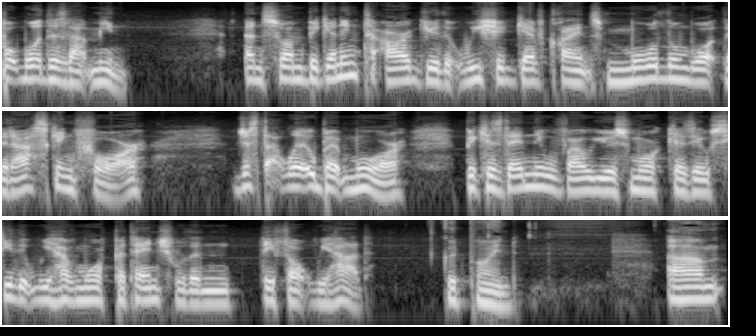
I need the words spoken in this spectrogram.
but what does that mean? And so I'm beginning to argue that we should give clients more than what they're asking for, just a little bit more, because then they'll value us more because they'll see that we have more potential than they thought we had. Good point. Um,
